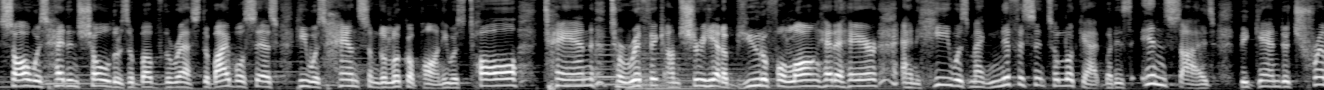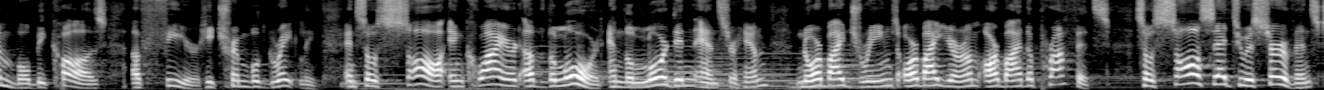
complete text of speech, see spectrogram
Saul was head and shoulders above the rest. The Bible says he was handsome to look upon. He was tall, tan, terrific. I'm sure he had a beautiful long head of hair, and he was magnificent to look at, but his insides began to tremble because of fear. He trembled greatly. And so Saul inquired of the Lord, and the Lord didn't answer him, nor by dreams, or by Urim, or by the prophets. So Saul said to his servants,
